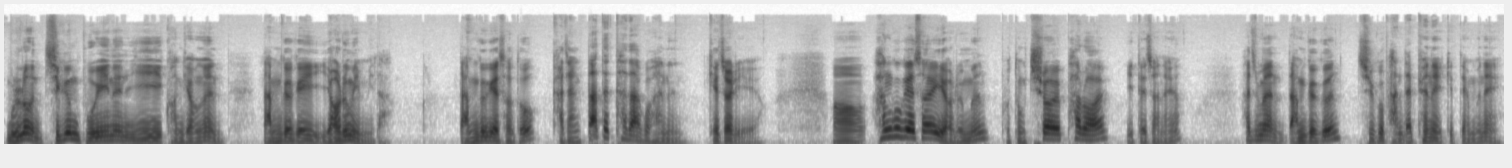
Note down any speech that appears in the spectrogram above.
물론 지금 보이는 이 광경은 남극의 여름입니다. 남극에서도 가장 따뜻하다고 하는 계절이에요. 어, 한국에서의 여름은 보통 7월, 8월 이때잖아요. 하지만 남극은 지구 반대편에 있기 때문에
